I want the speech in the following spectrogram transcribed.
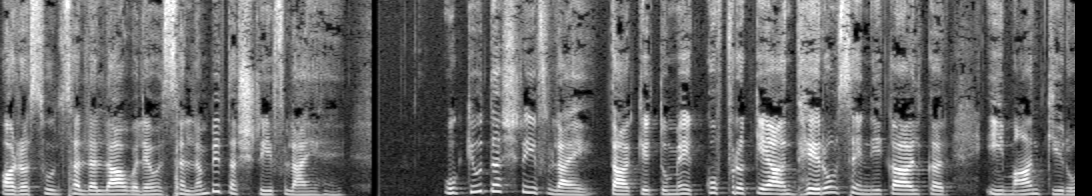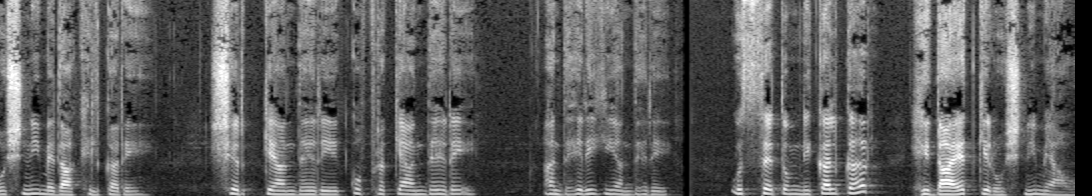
اور رسول صلی اللہ علیہ وسلم بھی تشریف لائے ہیں۔ وہ کیوں تشریف لائے تاکہ تمہیں کفر کے اندھیروں سے نکال کر ایمان کی روشنی میں داخل کریں؟ شرک کے اندھیرے، کفر کے اندھیرے اندھیرے کی اندھیرے۔ اس سے تم نکل کر ہدایت کی روشنی میں آؤ۔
